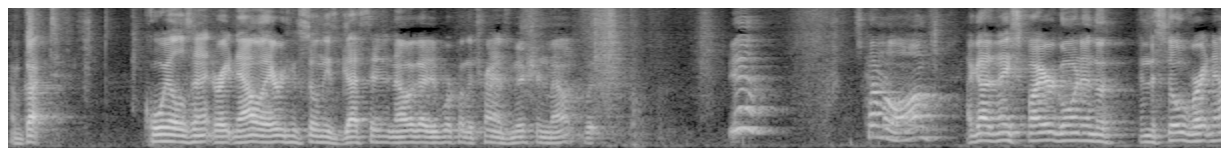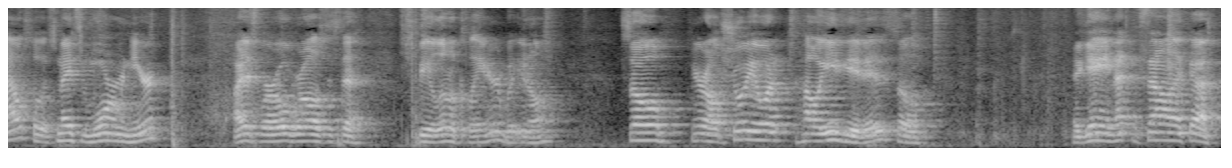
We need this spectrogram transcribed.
I've got coils in it right now. Everything still needs guts in it. Now I got to work on the transmission mount, but yeah, it's coming along. I got a nice fire going in the in the stove right now, so it's nice and warm in here. I just wear overalls just to be a little cleaner, but you know. So here, I'll show you what how easy it is. So again, not to sound like a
